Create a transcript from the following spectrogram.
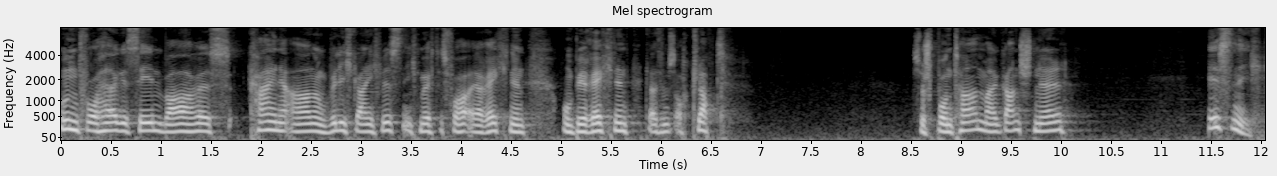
Unvorhergesehenbares, keine Ahnung, will ich gar nicht wissen. Ich möchte es vorher errechnen und berechnen, dass es auch klappt. So spontan, mal ganz schnell, ist nicht.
